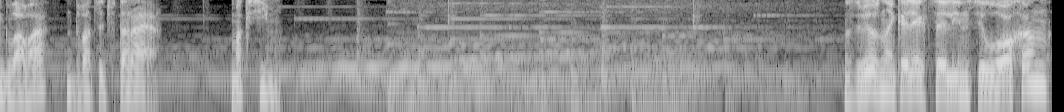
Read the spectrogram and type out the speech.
Глава 22. Максим. Звездная коллекция Линси Лохан,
